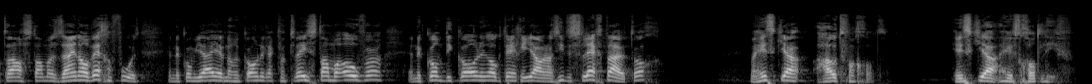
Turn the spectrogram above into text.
twaalf stammen zijn al weggevoerd. En dan kom jij, je hebt nog een koninkrijk van twee stammen over. En dan komt die koning ook tegen jou. Nou ziet het slecht uit, toch? Maar Hiskia houdt van God. Hiskia heeft God lief.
